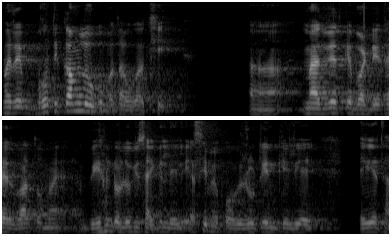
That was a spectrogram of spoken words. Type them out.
मेरे बहुत ही कम लोगों को पता होगा कि मैं अद्वैत के बर्थडे था इस बार तो मैं बीएमडब्ल्यू की साइकिल ले ली। ऐसी मेरे को रूटीन के लिए चाहिए था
